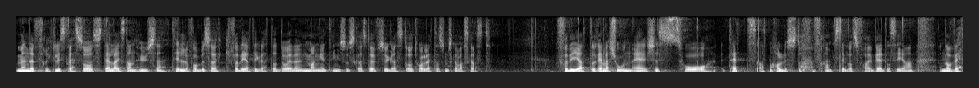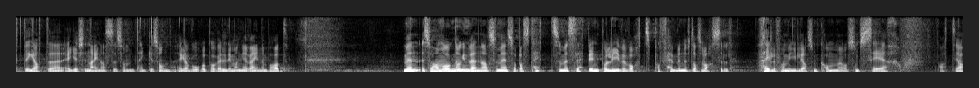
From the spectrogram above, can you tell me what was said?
men det er fryktelig stress å stelle i stand huset til å få besøk. fordi jeg vet at da er det mange ting som skal støvsuges, og toaletter som skal vaskes. Fordi at relasjonen er ikke så tett at vi har lyst til å framstille oss fra en bedre side. Nå vet jeg at eh, jeg er ikke den eneste som tenker sånn. Jeg har vært på veldig mange rene bad. Men så har vi òg noen venner som er såpass tett, som vi slipper inn på livet vårt på fem minutters varsel. Hele familier som kommer og som ser at ja,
